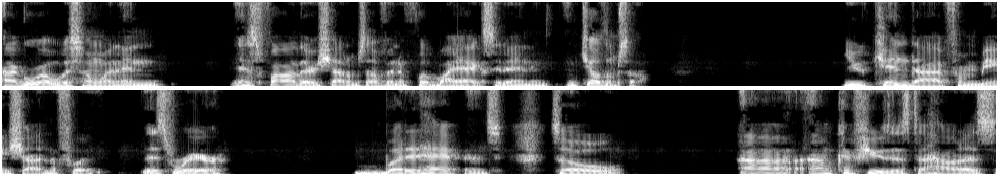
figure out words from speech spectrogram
I grew up with someone and his father shot himself in the foot by accident and, and killed himself. You can die from being shot in the foot. It's rare, but it happens. So uh, I'm confused as to how that's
